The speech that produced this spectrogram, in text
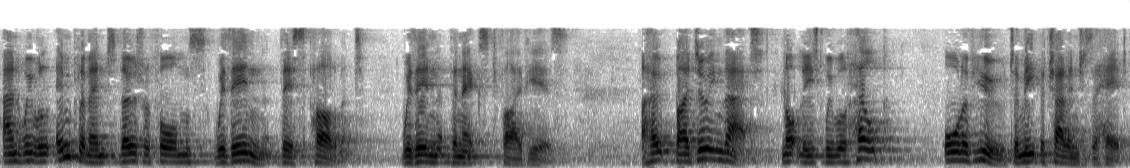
and we will implement those reforms within this Parliament within the next five years. I hope by doing that, not least, we will help all of you to meet the challenges ahead,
